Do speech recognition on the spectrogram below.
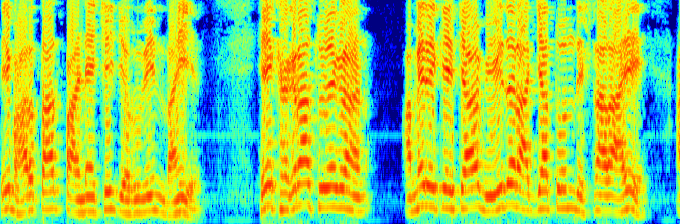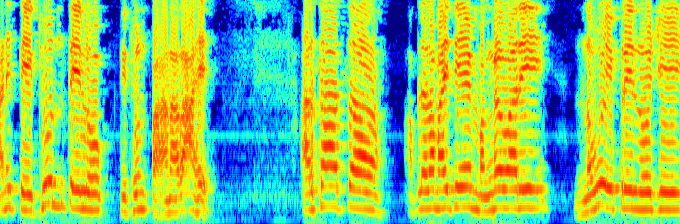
ते भारतात पाळण्याची जरुरी नाहीये. हे खगरा सूर्यग्रहण अमेरिकेच्या विविध राज्यातून दिसणार आहे आणि तेथून ते लोक तिथून पाहणार आहेत. अर्थात आपल्याला माहिती आहे मंगळवारी नऊ एप्रिल रोजी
